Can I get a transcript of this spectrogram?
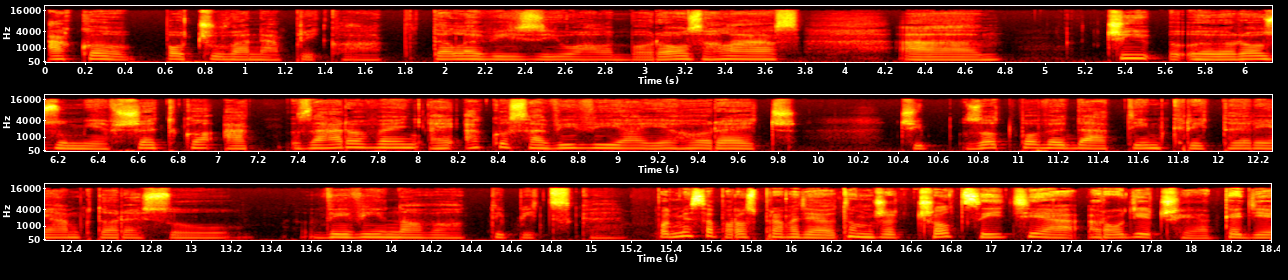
ako počúva napríklad televíziu alebo rozhlas, či e, rozumie všetko a zároveň aj ako sa vyvíja jeho reč, či zodpovedá tým kritériám, ktoré sú vyvinovo typické. Poďme sa porozprávať aj o tom, že čo cítia rodičia, keď je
